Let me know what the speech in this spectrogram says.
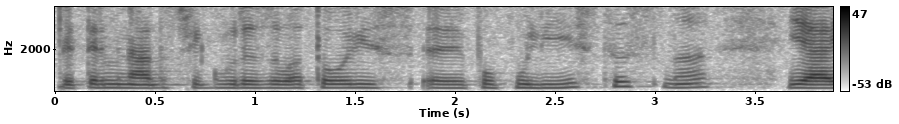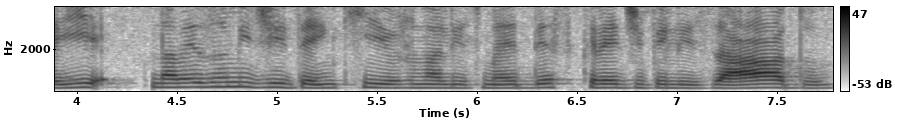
determinadas figuras ou atores eh, populistas, né? E aí, na mesma medida em que o jornalismo é descredibilizado,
